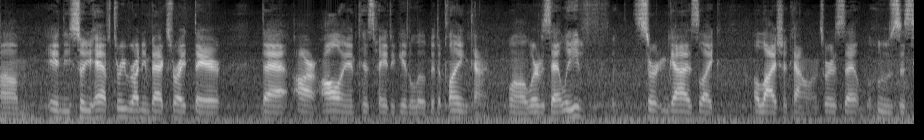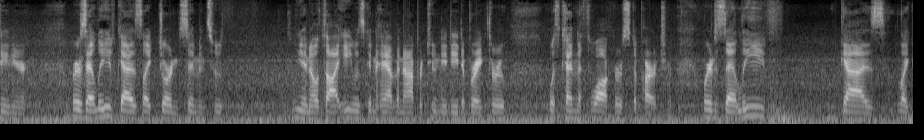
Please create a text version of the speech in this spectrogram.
um, and so you have three running backs right there that are all anticipated to get a little bit of playing time. Well, where does that leave certain guys like Elijah Collins? Where does that who's a senior? Where does that leave guys like Jordon Simmons, who, you know, thought he was going to have an opportunity to break through with Kenneth Walker's departure? Where does that leave guys like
